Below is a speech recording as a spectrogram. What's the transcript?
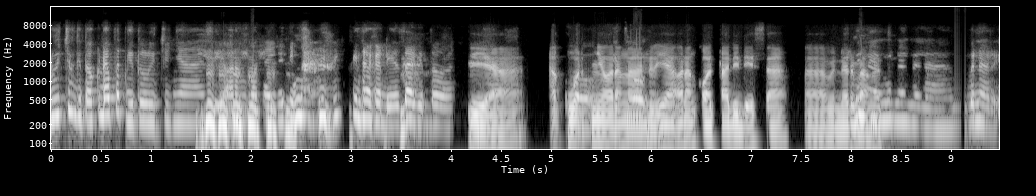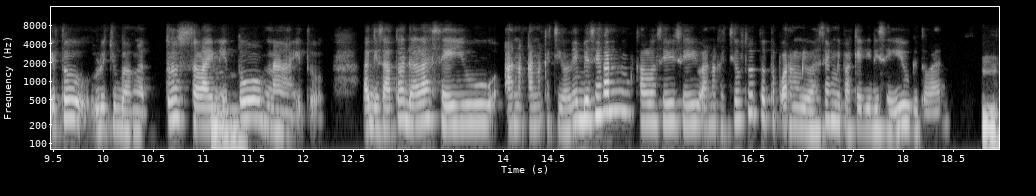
lucu gitu. Aku dapat gitu lucunya si orang kota ini pindah, pindah ke desa gitu. Iya. Awkwardnya Tuh, orang itu- anu ya orang kota di desa. Ah, bener Bener, banget. bener, bener. Bener, itu lucu banget. Terus selain Hmm. itu, nah itu lagi satu adalah seiyu anak-anak kecilnya. Biasanya kan kalau seiyu-seiyu anak kecil tuh tetap orang dewasa yang dipakai jadi seiyu gitu kan. Hmm.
